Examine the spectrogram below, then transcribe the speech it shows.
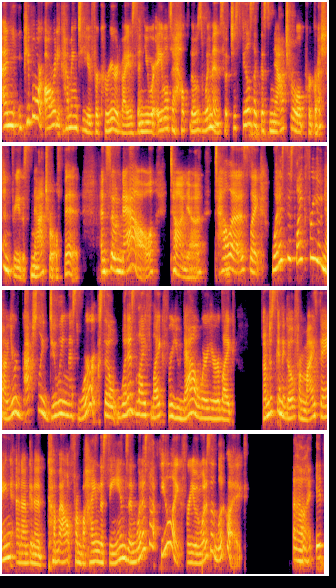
And people were already coming to you for career advice, and you were able to help those women. So it just feels like this natural progression for you, this natural fit. And so now, Tonya, tell mm-hmm. us like, what is this like for you now? You're actually doing this work. So, what is life like for you now where you're like, I'm just going to go from my thing and I'm going to come out from behind the scenes? And what does that feel like for you? And what does it look like? Uh, it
